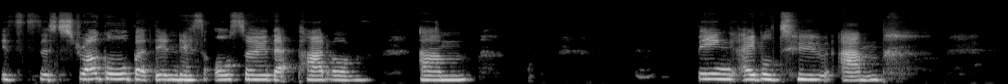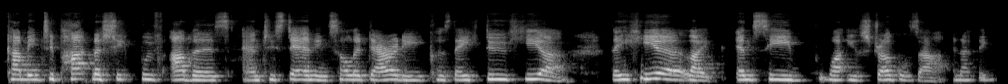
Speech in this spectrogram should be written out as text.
it's the struggle but then there's also that part of um, being able to um, come into partnership with others and to stand in solidarity because they do hear they hear like and see what your struggles are and i think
